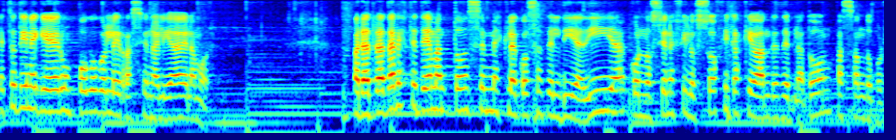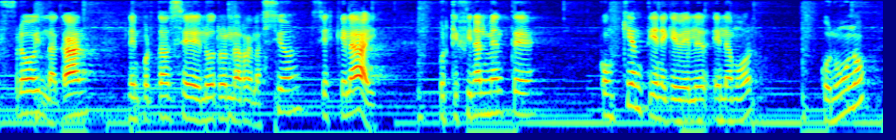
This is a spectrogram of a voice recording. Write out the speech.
esto tiene que ver un poco con la irracionalidad del amor. Para tratar este tema entonces mezcla cosas del día a día con nociones filosóficas que van desde Platón, pasando por Freud, Lacan, la importancia del otro en la relación, si es que la hay. Porque finalmente, ¿con quién tiene que ver el amor? ¿Con uno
